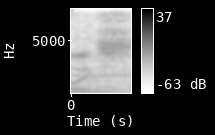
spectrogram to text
हम लोग अपने समय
